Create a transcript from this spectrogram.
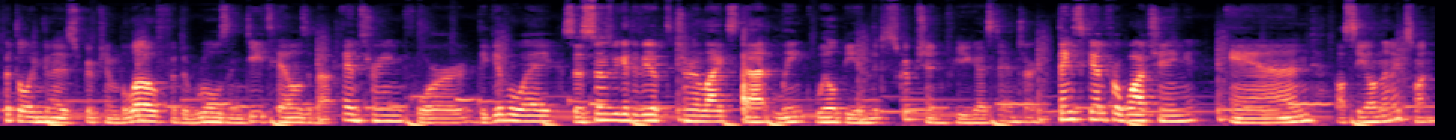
put the link in the description below for the rules and details about entering for the giveaway. So as soon as we get the video up to 200 likes, that link will be in the description for you guys to enter. Thanks again for watching and I'll see you on the next one.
